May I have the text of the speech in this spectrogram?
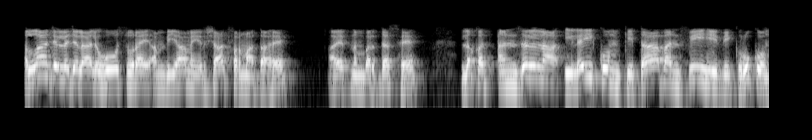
اللہ جل جلالہ سورہ انبیاء میں ارشاد فرماتا ہے، آیت نمبر دس ہے، لقد انزلنا الیکم کتابا فیہ ذکرکم۔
